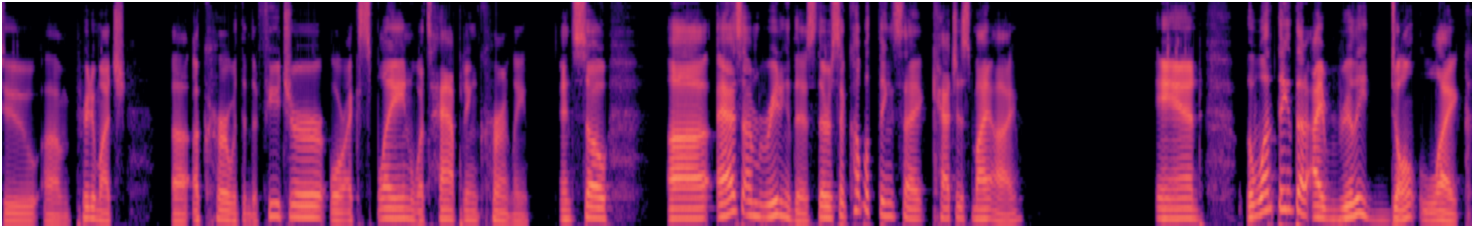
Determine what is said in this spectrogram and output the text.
to um, pretty much uh, occur within the future or explain what's happening currently. And so, uh, as I'm reading this, there's a couple things that catches my eye, and the one thing that I really don't like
